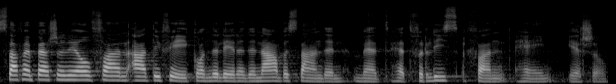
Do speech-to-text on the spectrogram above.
Staf en personeel van ATV condoleren de nabestaanden met het verlies van Hein Eersel.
